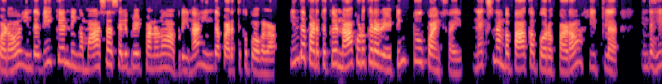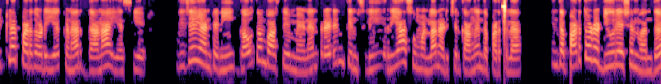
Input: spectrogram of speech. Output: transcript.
படம். இந்த வீக்கெண்ட் நீங்கள் மாசாக செலிப்ரேட் பண்ணணும் அப்படின்னா இந்த படத்துக்கு போகலாம். இந்த படத்துக்கு நான் கொடுக்குற rating two point five next நம்ம பார்க்க போகிற படம் ஹிட்லர். இந்த ஹிட்லர் படத்தோட இயக்குனர் தனா எஸ்ஏ விஜய் ஆண்டனி கௌதம் வாசுதேவ் மேனன் ரெடின் கின்ஸ்லி ரியா சுமன்லாம் நடிச்சிருக்காங்க இந்த படத்தில். இந்த படத்தோட டியூரேஷன் வந்து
